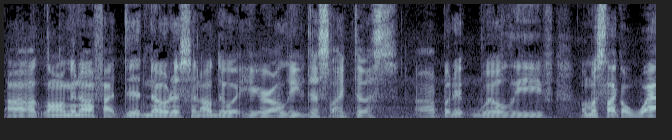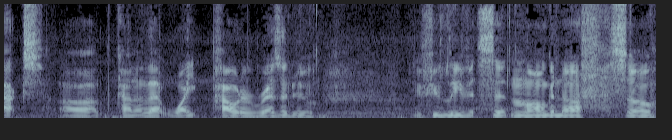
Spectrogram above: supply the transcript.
uh, long enough, I did notice, and I'll do it here, I'll leave this like this, uh, but it will leave almost like a wax, uh, kind of that white powder residue if you leave it sitting long enough. So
